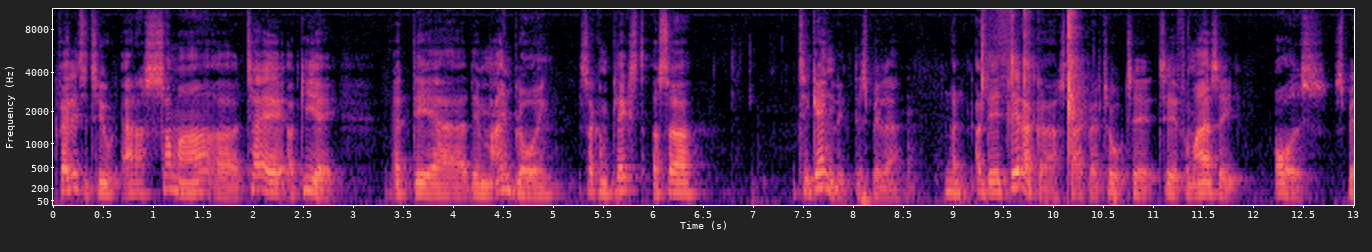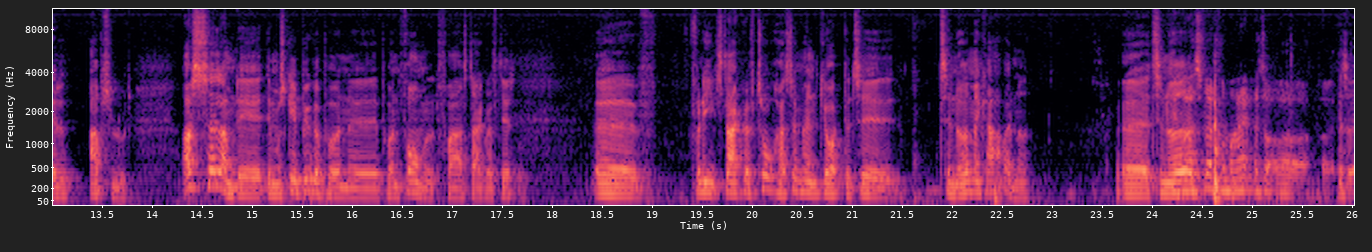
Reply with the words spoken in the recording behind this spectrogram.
Kvalitativt er der så meget at tage af og give af, at det er, det er mindblowing, så komplekst og så tilgængeligt, det spil er. Og, og det er det, der gør StarCraft 2 til, til for mig at se årets spil, absolut. Også selvom det, det måske bygger på en, øh, på en formel fra StarCraft 1. Øh, fordi StarCraft 2 har simpelthen gjort det til, til noget, man kan arbejde med. øh, til Det er meget noget... svært for mig, altså, og, og, Altså,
